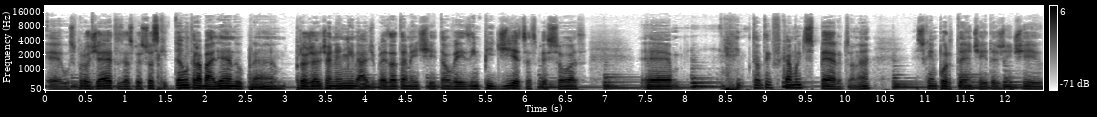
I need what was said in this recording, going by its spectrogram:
é, os projetos, as pessoas que estão trabalhando para projetos de anonimidade para exatamente talvez impedir essas pessoas. É, então tem que ficar muito esperto, né? Isso que é importante aí da gente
